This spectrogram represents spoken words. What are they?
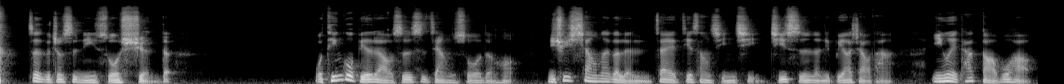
这个就是你所选的。我听过别的老师是这样说的哈，你去笑那个人在街上行乞，其实呢，你不要笑他，因为他搞不好。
